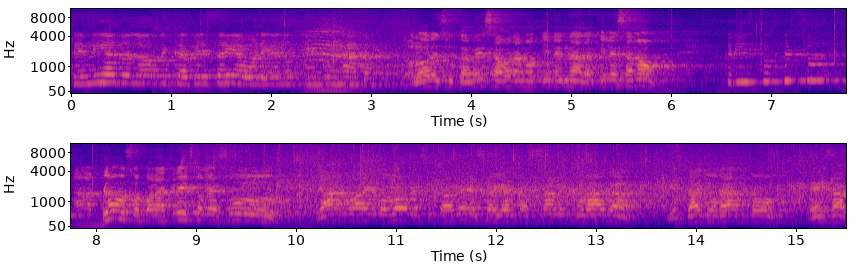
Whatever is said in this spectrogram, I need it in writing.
tenía dolor de cabeza y ahora ya no tengo nada. Dolor en su cabeza, ahora no tiene nada. ¿Quién le sanó? Cristo Jesús. Aplauso para Cristo Jesús. Ya no hay dolor en su cabeza, ya está sana y curada. Y está llorando esa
